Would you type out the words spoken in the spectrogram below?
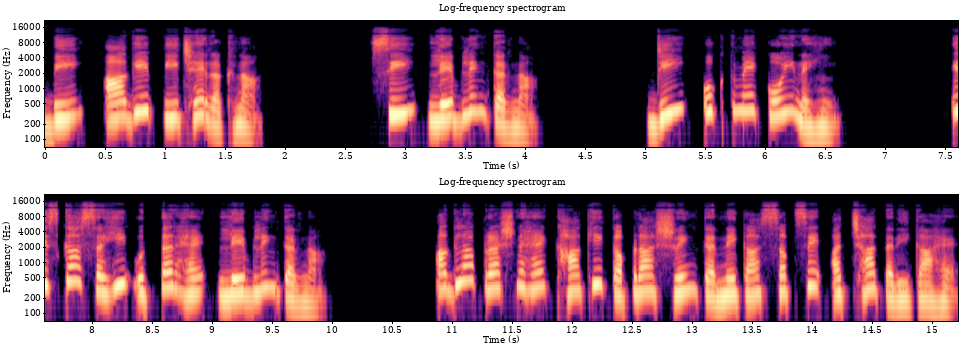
बी, आगे पीछे रखना, सी, लेबलिंग करना, डी, उक्त में कोई नहीं। इसका सही उत्तर है, लेबलिंग करना। अगला प्रश्न है, खाकी कपड़ा श्रिंक करने का सबसे अच्छा तरीका है।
